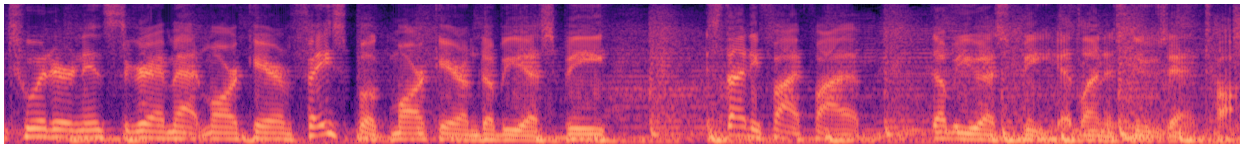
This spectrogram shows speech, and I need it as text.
Twitter and Instagram at Mark Arum, Facebook, Mark Arum WSB. It's 95.5 WSB, Atlanta's News and Talk.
